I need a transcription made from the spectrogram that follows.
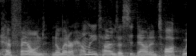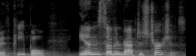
have found, no matter how many times I sit down and talk with people in Southern Baptist churches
